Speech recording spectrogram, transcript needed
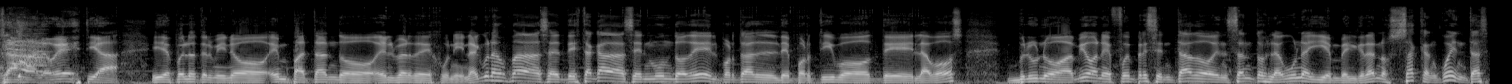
¡Claro, bestia! Y después lo terminó empatando el verde de Junín. Algunas más eh, destacadas en Mundo D, el portal deportivo de La Voz. Bruno Amiones fue presentado en Santos Laguna y en Belgrano sacan cuentas.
